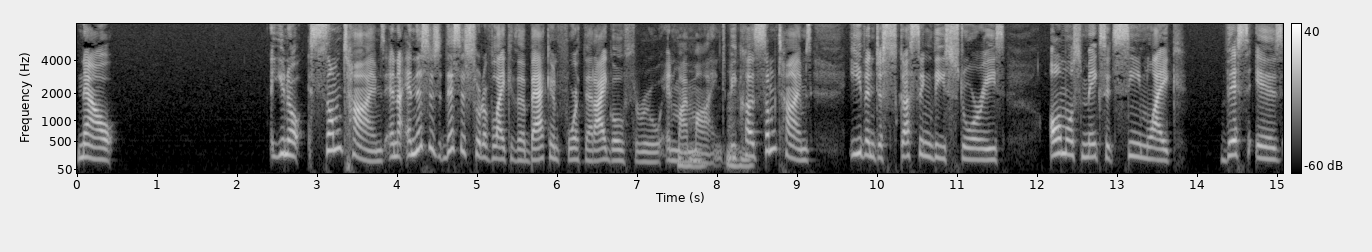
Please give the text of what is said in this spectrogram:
Now, you know, sometimes and and this is this is sort of like the back and forth that I go through in my mm-hmm. mind mm-hmm. because sometimes even discussing these stories almost makes it seem like this is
